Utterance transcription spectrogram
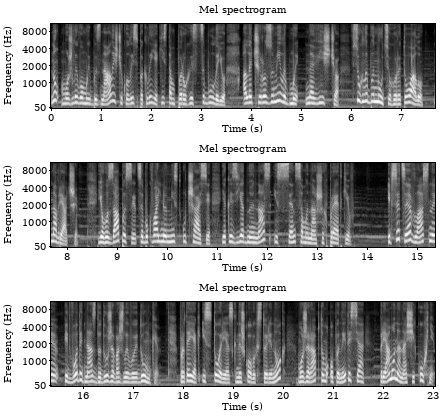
Ну, можливо, ми би знали, що колись пекли якісь там пироги з цибулею, але чи розуміли б ми, навіщо всю глибину цього ритуалу? Навряд чи його записи це буквально міст у часі, який з'єднує нас із сенсами наших предків. І все це, власне, підводить нас до дуже важливої думки про те, як історія з книжкових сторінок може раптом опинитися прямо на нашій кухні.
